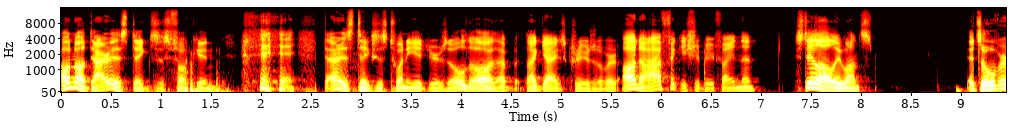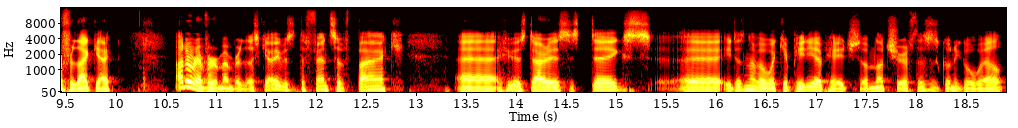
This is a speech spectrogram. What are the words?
Oh no, Darius Diggs is fucking. Darius Diggs is 28 years old. Oh, that that guy's career's over. Oh no, I think he should be fine then. Steal all he wants. It's over for that guy. I don't ever remember this guy. He was a defensive back. Uh, who is Darius Diggs? Uh, he doesn't have a Wikipedia page, so I'm not sure if this is going to go well.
